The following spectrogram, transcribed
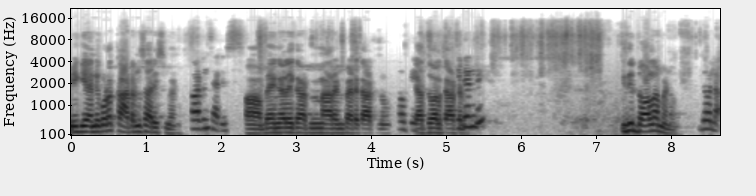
మీకు ఇవన్నీ కూడా cotton saris madam cotton saris ఆ, Bengali cotton Narayanpet cotton Gadwal cotton ఇది డోలా మేడం డోలా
